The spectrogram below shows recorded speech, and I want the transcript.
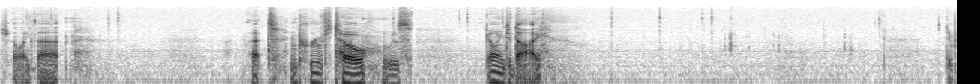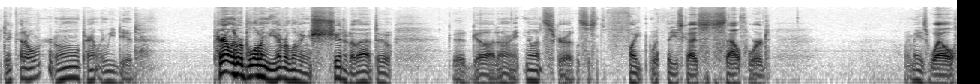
Shit like that. That improved toe who is going to die. Did we take that over? Oh, apparently we did. Apparently we're blowing the ever-loving shit out of that, too. Good God. Alright, you know what? Screw it. Let's just fight with these guys southward. We may as well.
